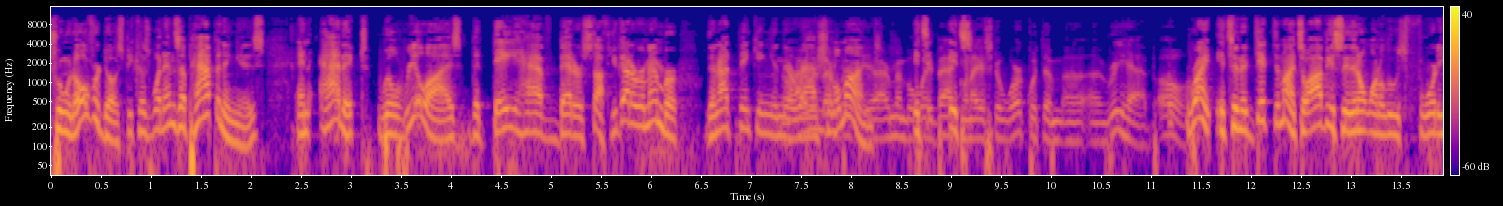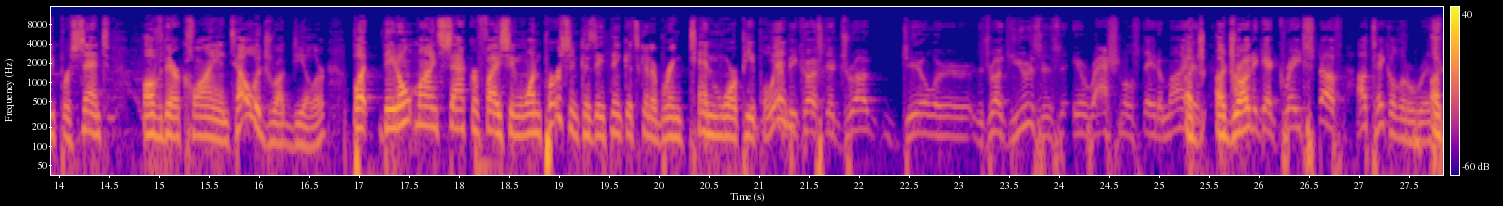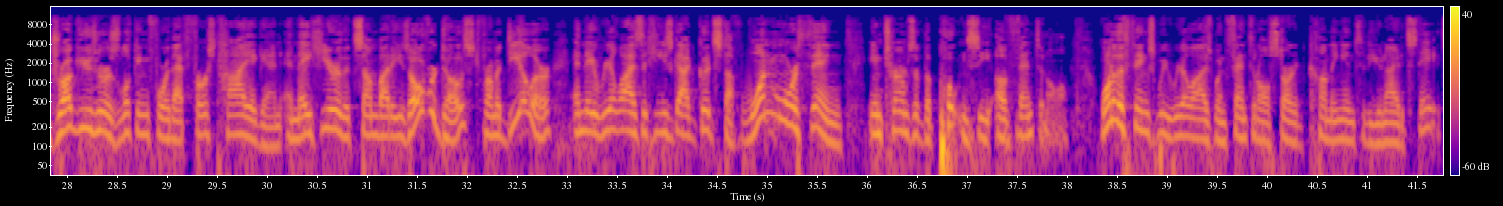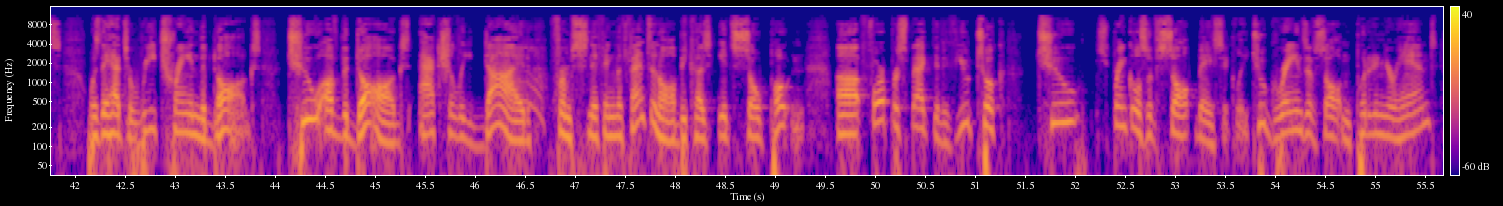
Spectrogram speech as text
to an overdose because what ends up happening is an addict will realize that they have better stuff. You got to remember, they're not thinking in their I rational remember- mind. Yeah, I remember It's- way back it's- when I used to work with them uh, uh, rehab. Oh, Right. It's an addictive mind. So obviously they don't want to lose 40% of their clientele a drug dealer, but they don't mind sacrificing one person because they think it's going to bring 10 more people yeah, in. because the drug dealer, the drug user's irrational state of mind A- is, a drug- to get great stuff. I'll take a little risk. a drug user is looking for that first high again, and they hear that somebody's overdosed from a dealer, and they realize that he's got good stuff. One more thing in terms of the potency of fentanyl. One of the things we realized when fentanyl started coming into the United States was they had to retrain the dogs. Two of the dogs actually died from sniffing the fentanyl because it's so potent. Uh, for perspective, if you took two sprinkles of salt, basically, two grains of salt, and put it in your hand,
